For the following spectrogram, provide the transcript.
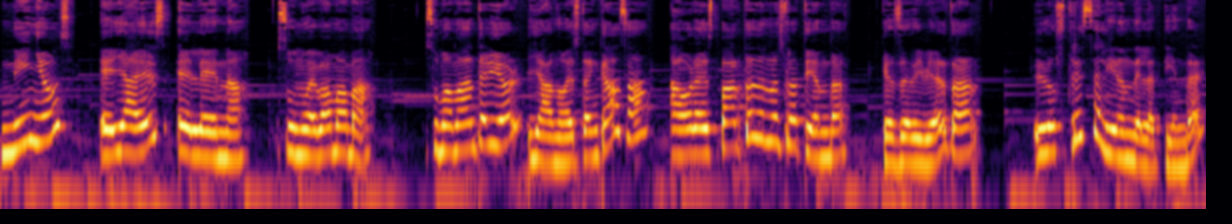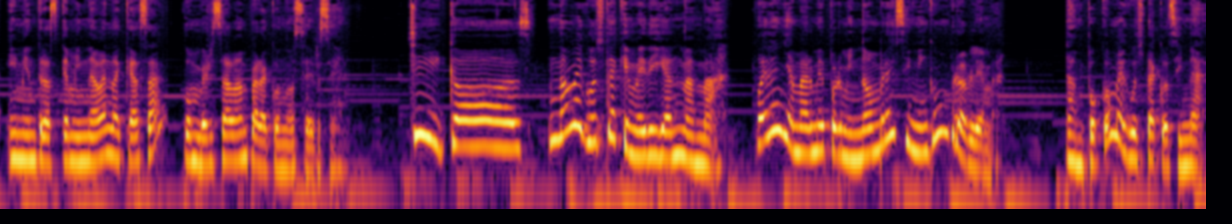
Niños, ella es Elena, su nueva mamá. Su mamá anterior ya no está en casa, ahora es parte de nuestra tienda. Que se diviertan. Los tres salieron de la tienda y mientras caminaban a casa conversaban para conocerse. Chicos, no me gusta que me digan mamá. Pueden llamarme por mi nombre sin ningún problema. Tampoco me gusta cocinar,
